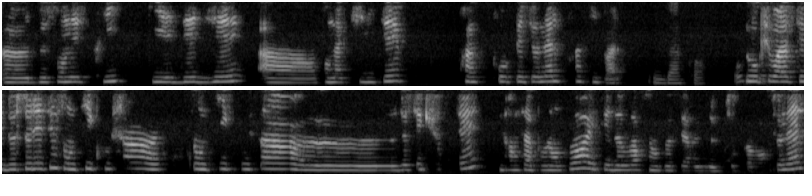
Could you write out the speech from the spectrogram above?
euh, de son esprit qui est dédié à son activité professionnelle principale. D'accord. Donc voilà, c'est de se laisser son petit coussin, son petit coussin euh, de sécurité grâce à Pôle Emploi, essayer de voir si on peut faire une rupture conventionnelle.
